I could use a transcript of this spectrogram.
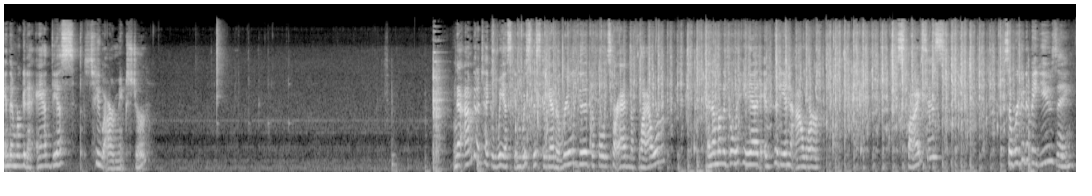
And then we're going to add this to our mixture. Now I'm going to take a whisk and whisk this together really good before we start adding the flour. And I'm going to go ahead and put in our spices. So we're going to be using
